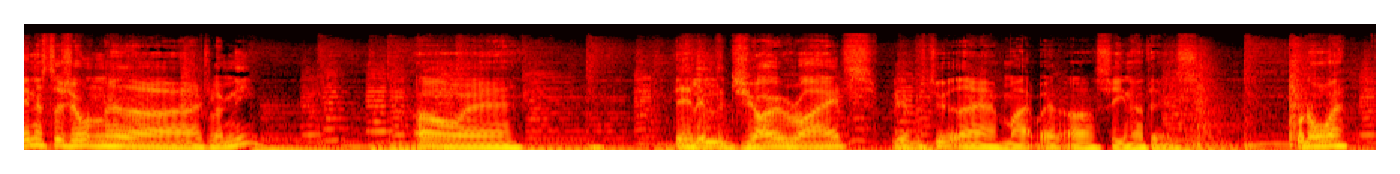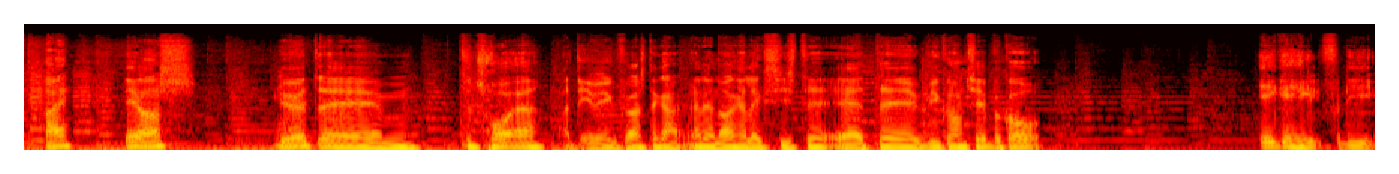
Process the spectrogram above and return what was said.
Endestationen hedder klokken 9. Og øh, det her lille joyride bliver bestyret af mig, og Sina Dennis. Godnova, hej. Det er os. Øvrigt, øh, så tror jeg, og det er jo ikke første gang, og det er nok heller ikke sidste, at øh, vi kommer til at begå, ikke helt fordi,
